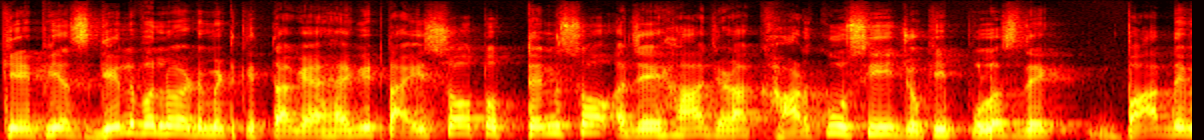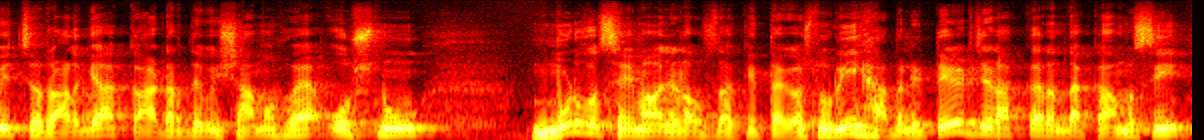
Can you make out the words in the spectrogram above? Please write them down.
ਕੇਪੀਐਸ ਗਿੱਲ ਵੱਲੋਂ ਐਡਮਿਟ ਕੀਤਾ ਗਿਆ ਹੈ ਕਿ 250 ਤੋਂ 300 ਅਜਿਹਾ ਜਿਹੜਾ ਖਾੜਕੂ ਸੀ, ਜੋ ਕਿ ਪੁਲਿਸ ਦੇ ਬਾਅਦ ਦੇ ਵਿੱਚ ਰਲ ਗਿਆ ਕਾਡਰ ਦੇ ਵਿੱਚ ਸ਼ਾਮਲ ਹੋਇਆ, ਉਸ ਨੂੰ ਮੁੜ ਵਸੇਵਾ ਜਿਹੜਾ ਉਸ ਦਾ ਕੀਤਾ ਗਿਆ। ਉਸ ਨੂੰ ਰੀਹੈਬਿਲਿਟੇਟ ਜਿਹੜਾ ਕਰਨ ਦਾ ਕੰਮ ਸੀ,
